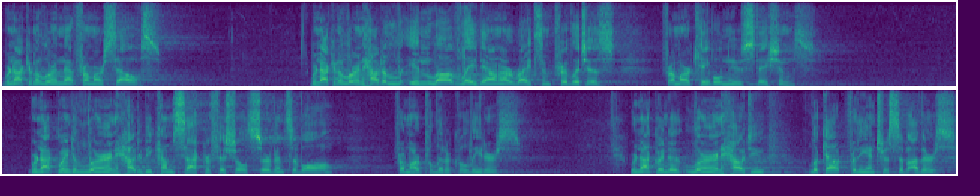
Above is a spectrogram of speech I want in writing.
We're not going to learn that from ourselves. We're not going to learn how to, in love, lay down our rights and privileges from our cable news stations. We're not going to learn how to become sacrificial servants of all from our political leaders. We're not going to learn how to look out for the interests of others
